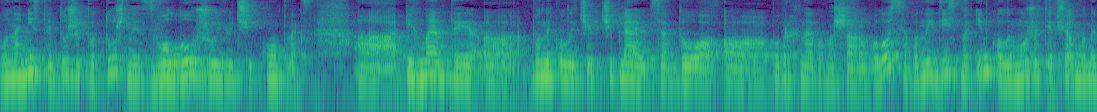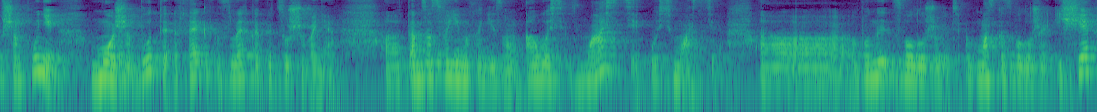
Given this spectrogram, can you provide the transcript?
вона містить дуже потужний зволожуючий комплекс. Пігменти, е, вони коли чіп- чіпляються до е, поверхневого шару волосся, вони дійсно інколи можуть, якщо вони в шампуні, може бути ефект злегка підсушування там за своїм механізмом. А ось в масці, ось в масці, вони зволожують, маска зволожує. І ще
